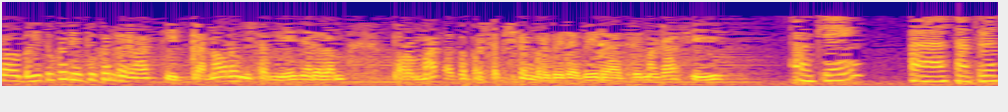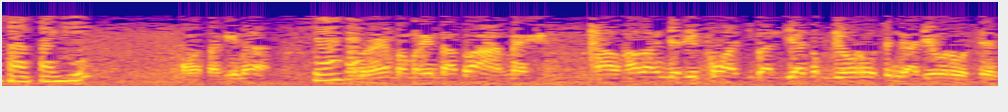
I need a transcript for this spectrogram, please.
soal begitu kan itu kan relatif karena orang bisa melihatnya dalam format atau persepsi yang berbeda-beda. Terima kasih. Oke. Pak Satrio selamat pagi. Selamat pagi Mbak. Silahkan. Sebenarnya pemerintah tuh aneh. Hal-hal yang jadi kewajiban dia untuk diurusin nggak diurusin.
